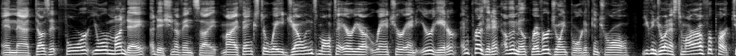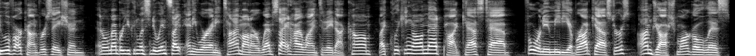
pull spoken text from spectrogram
And that does it for your Monday edition of Insight. My thanks to Wade Jones, Malta area rancher and irrigator, and president of the Milk River Joint Board of Control. You can join us tomorrow for part two of our conversation. And remember, you can listen to Insight anywhere, anytime on our website, highlinetoday.com, by clicking on that podcast tab. For new media broadcasters, I'm Josh Margolis.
